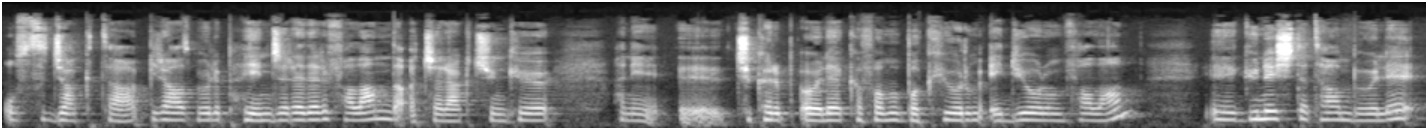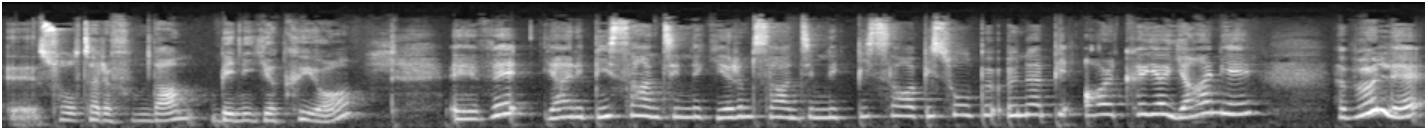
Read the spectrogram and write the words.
o sıcakta biraz böyle pencereleri falan da açarak çünkü hani e, çıkarıp öyle kafamı bakıyorum ediyorum falan. E, güneş de tam böyle e, sol tarafımdan beni yakıyor. ve yani bir santimlik, yarım santimlik, bir sağ, bir sol, bir öne, bir arkaya yani böyle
